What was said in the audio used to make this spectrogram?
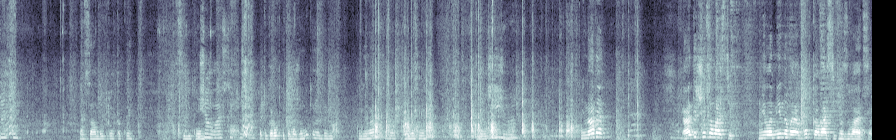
Эти. Он сам выбрал такой силикон. Еще ластик. Эту коробку-то можно выкинуть, Давид. Или надо тебе? Ну, возьми. Девочка, что-нибудь. Не надо? А это что за ластик? Меламиновая губка ластик называется.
